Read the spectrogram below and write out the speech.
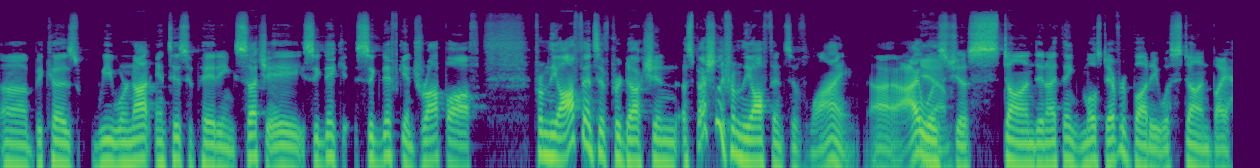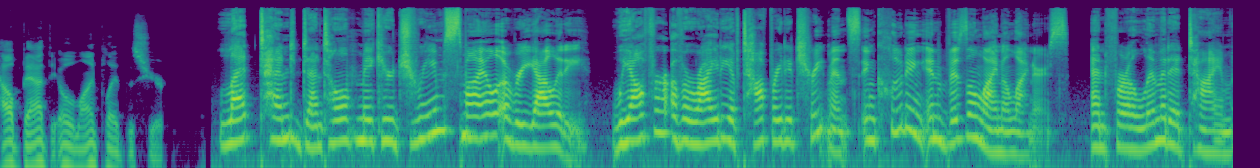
uh, because we were not anticipating such a significant significant drop off from the offensive production, especially from the offensive line. Uh, I yeah. was just stunned, and I think most everybody was stunned by how bad the O line played this year. Let Tend Dental make your dream smile a reality. We offer a variety of top rated treatments, including Invisalign aligners. And for a limited time,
